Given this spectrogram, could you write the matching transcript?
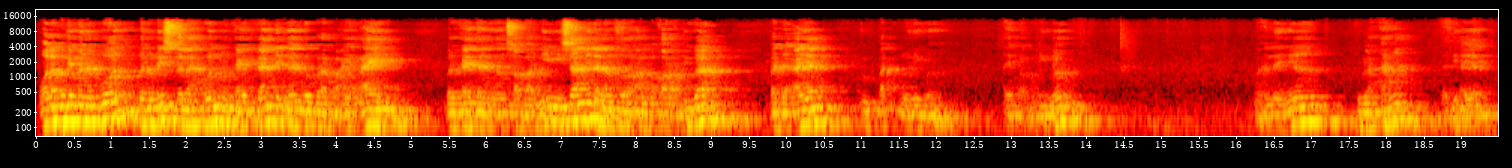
Walau bagaimanapun penulis telah pun mengkaitkan dengan beberapa ayat lain berkaitan dengan sabar ini. Misalnya dalam surah Al-Baqarah juga pada ayat 45 ayat 45 maknanya belakangnya tadi ayat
